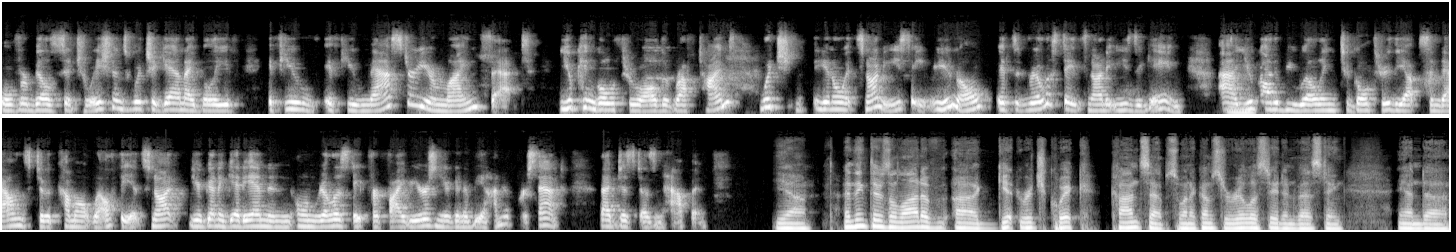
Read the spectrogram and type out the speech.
overbuild situations, which again, I believe if you if you master your mindset you can go through all the rough times which you know it's not easy you know it's real estate's not an easy game. Uh, mm-hmm. you got to be willing to go through the ups and downs to come out wealthy. It's not you're going to get in and own real estate for five years and you're going to be 100% that just doesn't happen. Yeah. I think there's a lot of uh, get rich quick concepts when it comes to real estate investing and uh,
